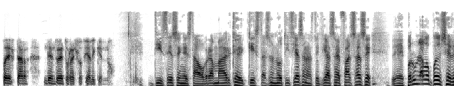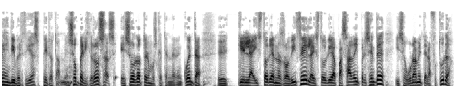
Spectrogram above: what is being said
puede estar dentro de tu red social y quién no. Dices en esta obra, Mark, que, estas noticias, las noticias eh, falsas, eh, eh, por un lado pueden ser divertidas, pero también son peligrosas. Eso lo tenemos que tener en cuenta. que la historia nos lo dice, la historia pasada y presente, y seguramente la futura.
